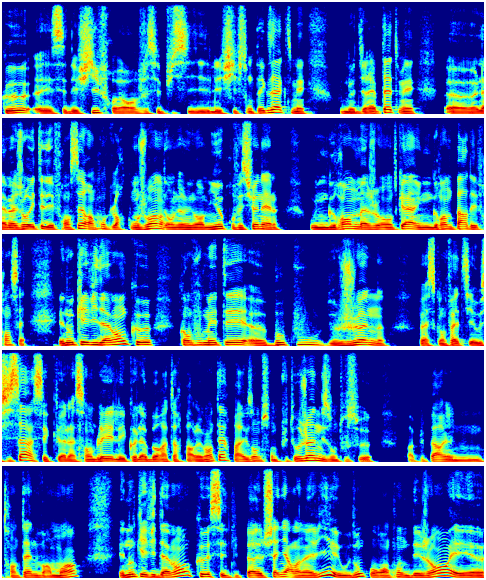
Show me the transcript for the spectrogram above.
que, et c'est des chiffres, alors je ne sais plus si les chiffres sont exacts, mais vous me le direz peut-être, mais euh, la majorité des Français rencontrent leurs conjoints dans le milieu professionnel, ou une grande majorité, en tout cas une grande part des Français. Et donc évidemment que quand vous mettez euh, beaucoup de jeunes, parce qu'en fait il y a aussi ça, c'est qu'à l'Assemblée, les collaborateurs parlementaires, par exemple, sont plutôt jeunes, ils ont tous, euh, pour la plupart, une trentaine, voire moins. Et donc évidemment que c'est une période charnière dans la vie, et où donc on rencontre des gens, et, euh,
